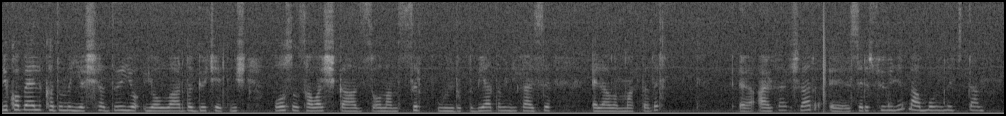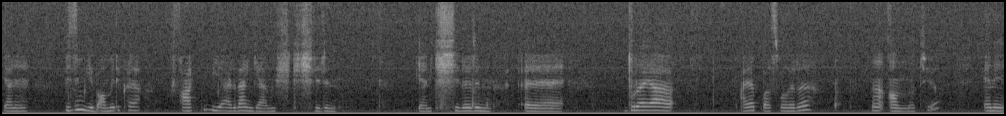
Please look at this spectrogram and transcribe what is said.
Nico Bell kadında yaşadığı yollarda göç etmiş Bosna Savaş gazisi olan Sırp uyruklu bir adamın hikayesi ele alınmaktadır. Ee, arkadaşlar e, size söyleyeyim ben bu oyunda cidden yani bizim gibi Amerika'ya farklı bir yerden gelmiş kişilerin yani kişilerin e, buraya ayak basmaları anlatıyor. Yani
